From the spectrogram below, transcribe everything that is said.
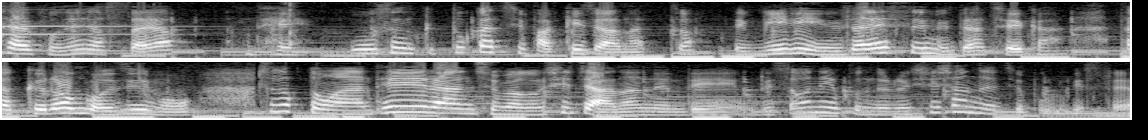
잘 보내셨어요? 네, 옷은 그 똑같이 바뀌지 않았죠? 네, 미리 인사했습니다, 제가. 다 그런 거지, 뭐. 추석 동안 테일한 주막은 쉬지 않았는데, 우리 써니 분들은 쉬셨는지 모르겠어요.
